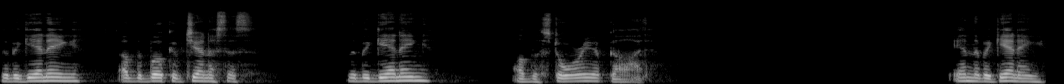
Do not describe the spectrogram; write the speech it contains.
the beginning of the book of Genesis, the beginning of the story of God. In the beginning,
